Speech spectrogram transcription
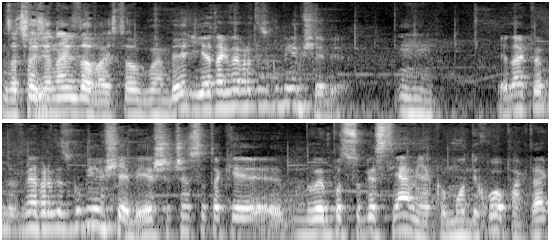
zacząłeś analizować to głębiej. i ja tak naprawdę zgubiłem siebie. Mhm. Ja tak, tak naprawdę zgubiłem siebie. Jeszcze często takie byłem pod sugestiami jako młody chłopak, tak?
